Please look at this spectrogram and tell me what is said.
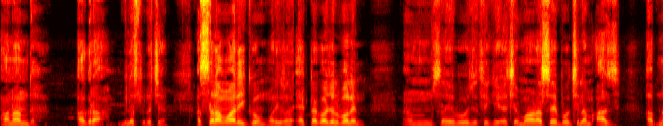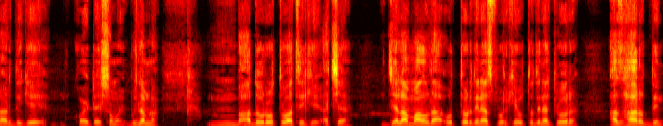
আনন্দ, আগ্রা, বিলাসপুর আচ্ছা। আসসালামু আলাইকুম। ওয়ালাইকুম। একটা গজল বলেন। উম, সাহেবভোজ থেকে আচ্ছা মহারাজ সাহেব বলছিলাম আজ আপনার দিকে কয়টায় সময়? বুঝলাম না। ভাদু রতুয়া থেকে আচ্ছা জেলা মালদা উত্তর দিনাজপুর কে উত্তর দিনাজপুর? আজহার উদ্দিন।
